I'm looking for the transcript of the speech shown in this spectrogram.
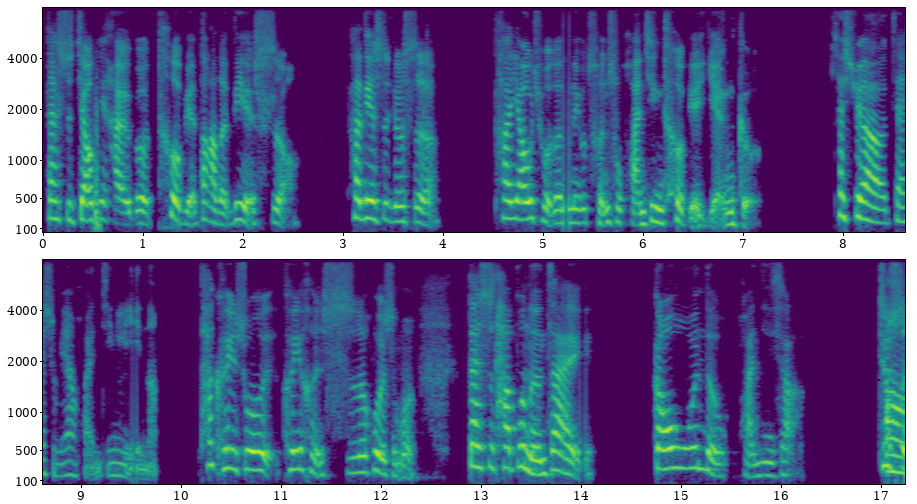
但是胶片还有个特别大的劣势哦。它劣势就是它要求的那个存储环境特别严格。它需要在什么样环境里呢？它可以说可以很湿或者什么，但是它不能在高温的环境下。就是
